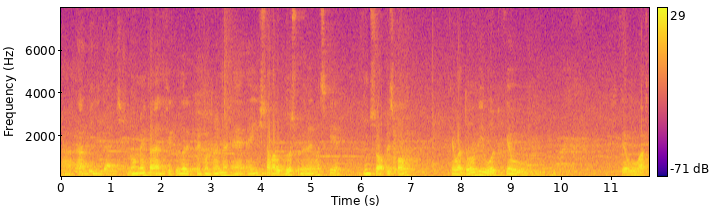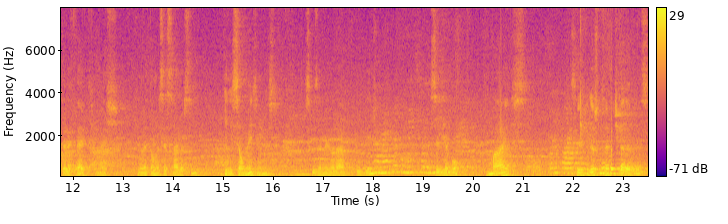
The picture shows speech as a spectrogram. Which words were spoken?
A- a habilidade. No momento a dificuldade que estou encontrando é, é instalar os dois programas, que é um só o principal, que é o Adobe, e o outro que é o, que é o After Effects, mas que não é tão necessário assim, inicialmente, mas se quiser melhorar o vídeo, seria bom. Mas, seja o que Deus Uma quiser. coisa de cada vez.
